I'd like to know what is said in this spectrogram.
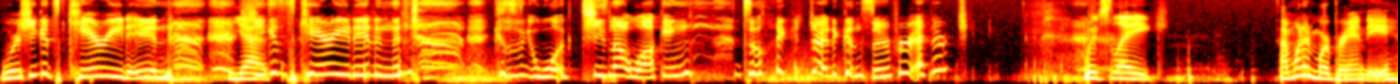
where she gets carried in Yes. she gets carried in and then because she's not walking to like try to conserve her energy. Which like I wanted more brandy.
